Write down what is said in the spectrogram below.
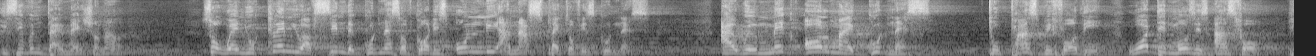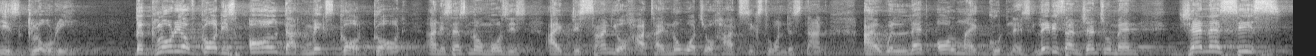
is even dimensional. So when you claim you have seen the goodness of God, is only an aspect of his goodness. I will make all my goodness to pass before thee. What did Moses ask for? His glory. The glory of God is all that makes God God. And he says, no, Moses, I discern your heart. I know what your heart seeks to understand. I will let all my goodness. Ladies and gentlemen, Genesis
